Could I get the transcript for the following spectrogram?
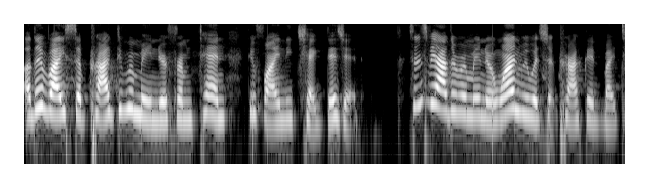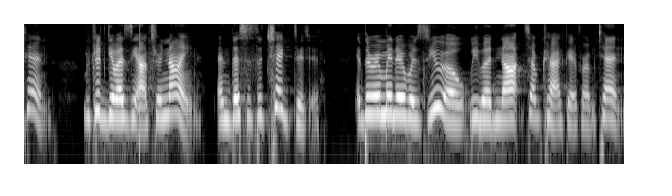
Otherwise, subtract the remainder from 10 to find the check digit. Since we have the remainder 1, we would subtract it by 10, which would give us the answer 9. And this is the check digit. If the remainder was 0, we would not subtract it from 10.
